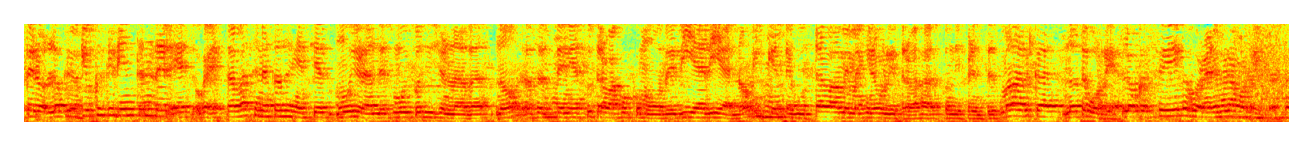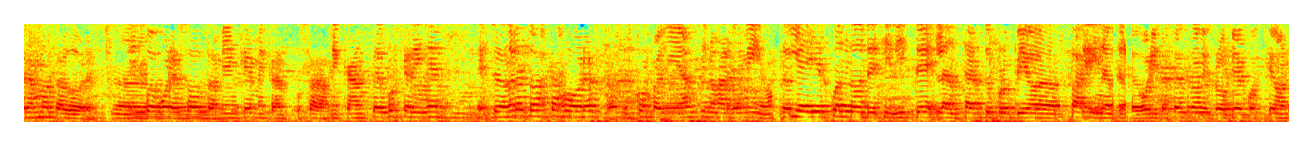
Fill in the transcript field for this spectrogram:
pero lo que yo que quería entender es, ok, estabas en estas agencias muy grandes, muy posicionadas, ¿no? O sea, tenías tu trabajo como de día a día, ¿no? Y que te gustaba, me imagino, porque trabajabas con diferentes marcas, no te aburrías. Lo que sí, los horarios eran horribles, eran matadores. Ah. Y fue por eso también que me cansé, o sea, me cansé porque dije, estoy dándole todas estas horas a estas compañías y no es algo mío. Y ahí es cuando decidiste lanzar tu propia página. Sí, ahorita estoy haciendo mi propia cuestión.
